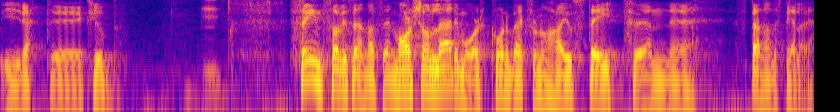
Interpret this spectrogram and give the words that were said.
i, rätt klubb. Saints har vi sen Lasse, Marshawn Lattimore, cornerback från Ohio State, en eh, spännande spelare.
